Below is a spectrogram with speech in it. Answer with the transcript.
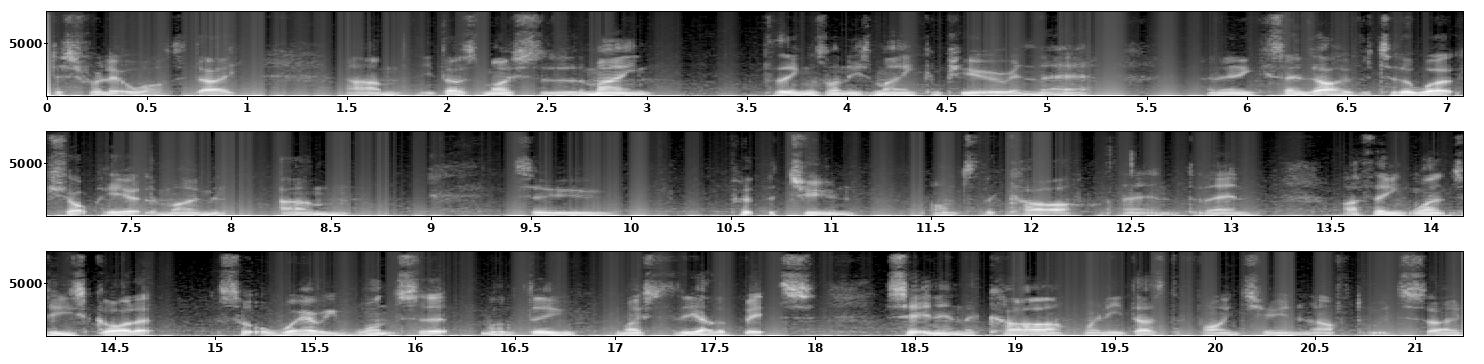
just for a little while today. Um, he does most of the main things on his main computer in there and then he sends it over to the workshop here at the moment um, to put the tune onto the car and then I think once he's got it sort of where he wants it we'll do most of the other bits sitting in the car when he does the fine tuning afterwards. So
